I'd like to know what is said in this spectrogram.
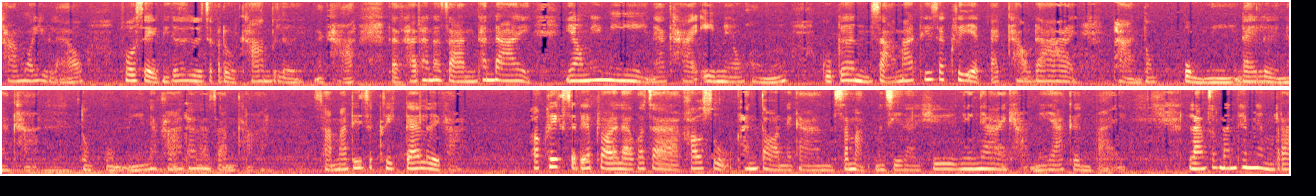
ค้างไว้อยู่แล้ว process นี้ก็คือจะกระโดดข้ามไปเลยนะคะ แต่ถ้าท่านอาจารย์ท่านใดยังไม่มีนะคะอีเมลของ Google สามารถที่จะ create account ได้ ผ่านตรงปุ่มนี้ได้เลยนะคะ ตรงปุ่มนี้นะคะ ท่านอาจารย์ค่ะ สามารถที่จะคลิกได้เลยค่ะ พอคลิกเสร็จเรียบร้อยแล้วก็จะเข้าสู่ขั้นตอนในการสมัครบัญชีรายชื่อง่ายๆค่ะไม่ยากเกินไป หลังจากนั้นทำอย่างไร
